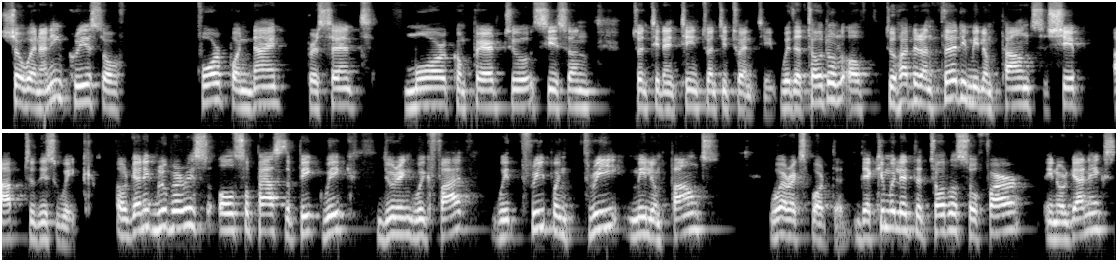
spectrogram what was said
showing an increase of 4.9% more compared to season 2019-2020, with a total of 230 million pounds shipped up to this week. Organic blueberries also passed the peak week during week five, with 3.3 million pounds were exported. The accumulated total so far in organics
